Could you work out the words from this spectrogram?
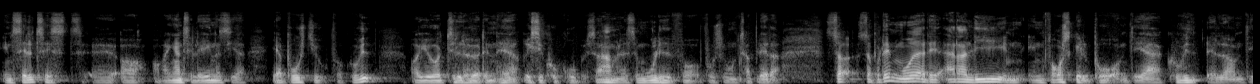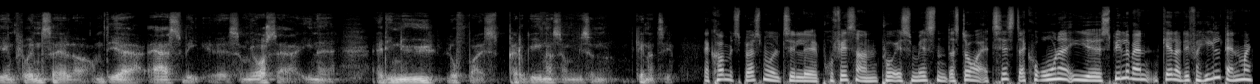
en selvtest øh, og, og ringer til lægen og siger, jeg er positiv for covid, og i øvrigt tilhører den her risikogruppe, så har man altså mulighed for at få sådan nogle tabletter. Så, så på den måde er, det, er der lige en, en forskel på, om det er covid, eller om det er influenza, eller om det er RSV, øh, som jo også er en af, af de nye luftvejspatogener, som vi sådan kender til. Der kom et spørgsmål til øh, professoren på sms'en, der står, at test af corona i øh, spildevand, gælder det for hele Danmark?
